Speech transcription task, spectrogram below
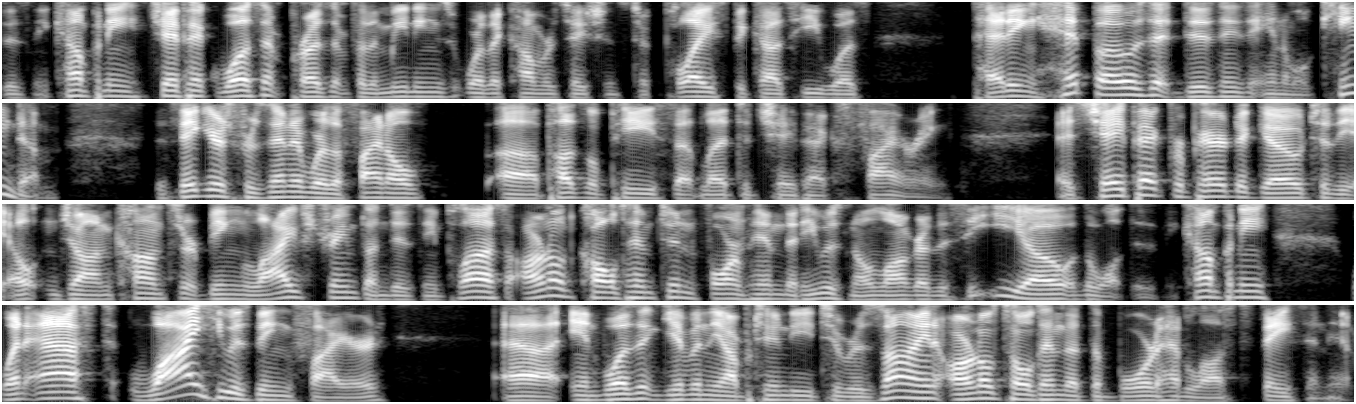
Disney Company. Chapek wasn't present for the meetings where the conversations took place because he was petting hippos at Disney's Animal Kingdom. The figures presented were the final uh, puzzle piece that led to Chapek's firing. As Chapek prepared to go to the Elton John concert being live streamed on Disney Plus, Arnold called him to inform him that he was no longer the CEO of the Walt Disney Company. When asked why he was being fired uh, and wasn't given the opportunity to resign, Arnold told him that the board had lost faith in him.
